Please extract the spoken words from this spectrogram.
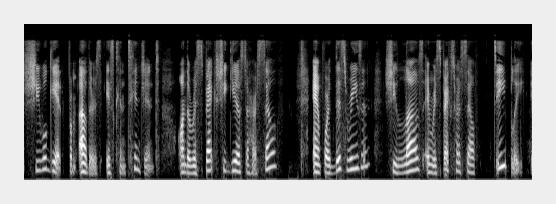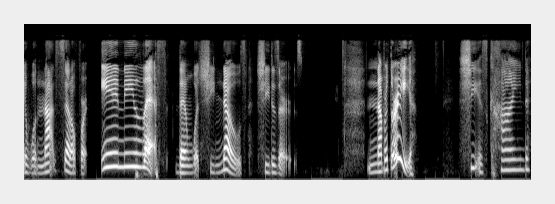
she will get from others is contingent on the respect she gives to herself, and for this reason, she loves and respects herself deeply and will not settle for any less than what she knows she deserves. Number three, she is kind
